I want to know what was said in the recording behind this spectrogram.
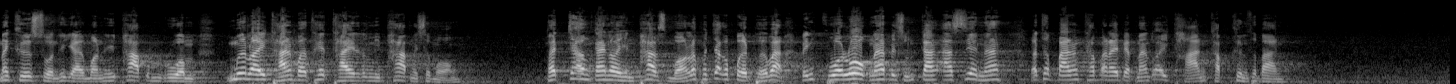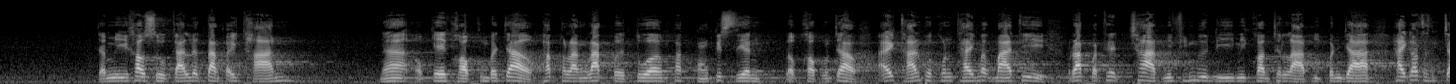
นั่นคือส่วนที่ใหญ่มันนี้ภาพรวมเมื่อเราฐานประเทศไทยต้องมีภาพในสมอง พระเจ้าการเราเห็นภาพสมอง แล้วพระเจ้าก็เปิดเผยว่า เป็นครัวโลกนะ เป็นศูนย์กลางอาเซียนนะรัฐบาลต้องทำอะไรแบบนั้นต้องไอ้ฐานขับเคลื่อนรัฐบาล จะมีเข้าสู่การเลือกตั้งไปฐาน นะโอเคขอบคุณพระเจ้า พักพลังรักเปิดตัวพักของคริสเตียน เราขอบคุณเจ้าไอ้ฐานเพื่อคนไทยมากมายที่รักประเทศชาติมีฝีมือดี มีความฉลาดมีปัญญา ให้เขาสนใจ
